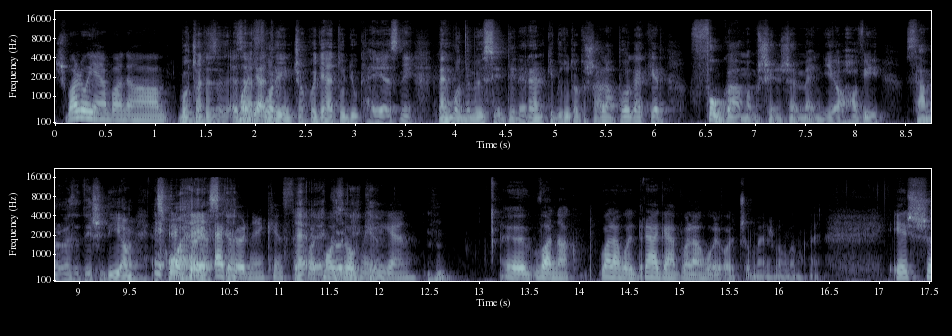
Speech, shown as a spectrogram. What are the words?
És valójában a... Bocsánat, ez ezer forint, csak hogy el tudjuk helyezni. Megmondom őszintén, én rendkívül tudatos állampolgárként fogalmam sincsen mennyi a havi számlavezetési díjam. Ez e, hol e, helyezkedik? E környékén szokott e, e mozogni, környékén. igen. Uh-huh. Vannak valahol drágább, valahol olcsó más bankoknál. És,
